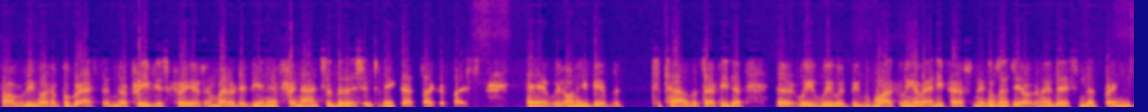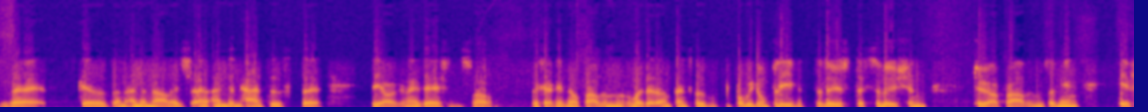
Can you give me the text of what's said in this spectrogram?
probably would have progressed in their previous careers, and whether they'd be in a financial position to make that sacrifice, uh, we'll only be able to to tell. But certainly, we we would be welcoming of any person who comes into the organisation that brings uh, skills and, and the knowledge and, and, enhances the the organisation. So we certainly have no problem with it on principle, but we don't believe it's the, the solution to our problems. I mean, if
